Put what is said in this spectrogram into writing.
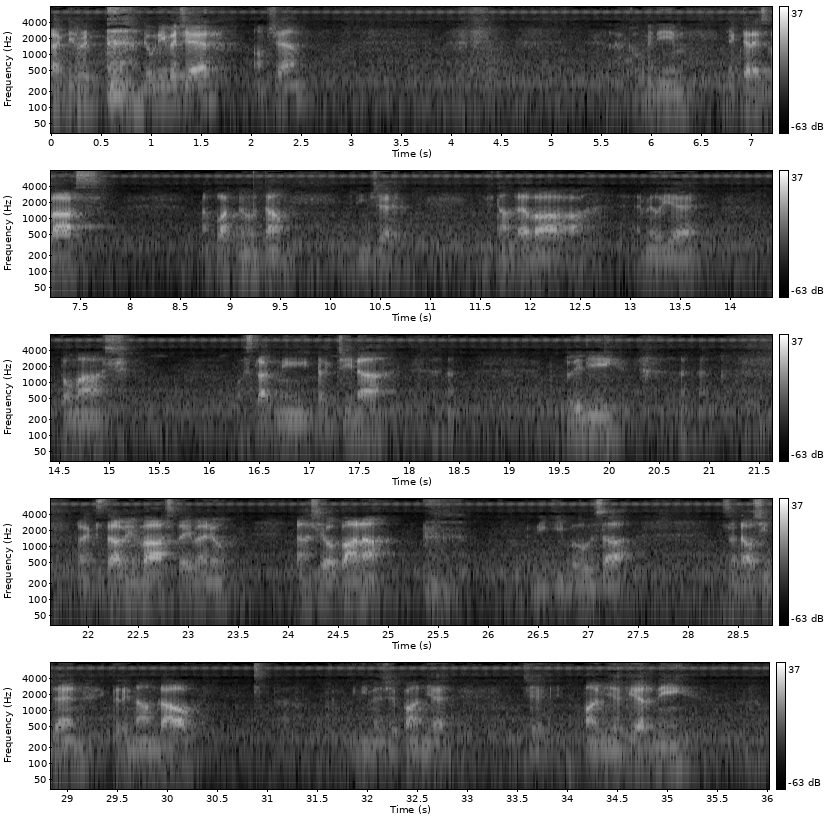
Tak dobrý, dobrý večer vám všem. Jako vidím některé z vás na platnu, tam vidím, že je tam Eva a Emilie, Tomáš, ostatní, tak Gina, lidi. tak zdravím vás ve jménu našeho Pána. Díky Bohu za, za další den, který nám dal. Vidíme, že Pán je, že Pán je věrný.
